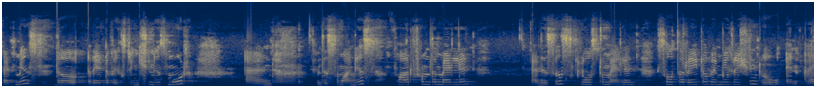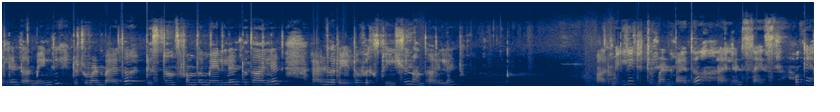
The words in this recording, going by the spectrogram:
that means the rate of extinction is more and this one is far from the mainland and this is close to mainland. So the rate of immigration to an island are mainly determined by the distance from the mainland to the island and the rate of extinction on the island are mainly determined by the island size. Okay.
